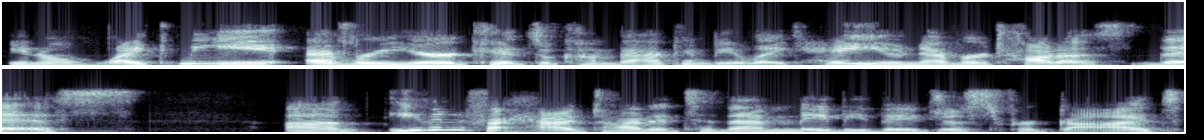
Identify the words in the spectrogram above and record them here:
you know, like me, every year kids will come back and be like, hey, you never taught us this. Um, even if I had taught it to them, maybe they just forgot.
